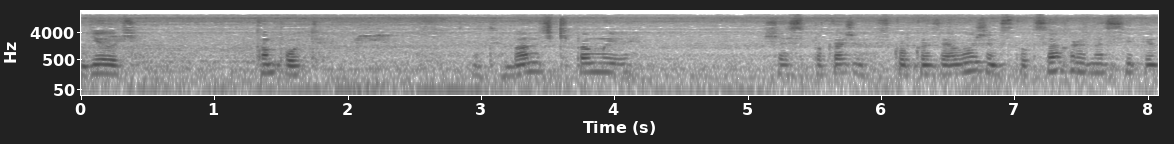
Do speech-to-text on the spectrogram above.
делать компот. Вот, баночки помыли. Сейчас покажу, сколько заложим, сколько сахара насыпем.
